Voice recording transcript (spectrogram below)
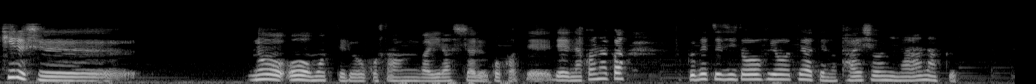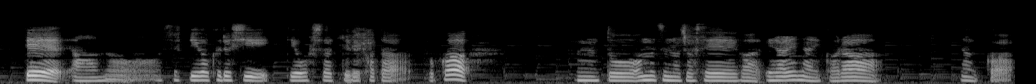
ヒルシュのを持ってるお子さんがいらっしゃるご家庭で、なかなか特別児童扶養手当の対象にならなくって、あの、出費が苦しいっておっしゃってる方とか、うんと、おむつの女性が得られないから、なんか、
